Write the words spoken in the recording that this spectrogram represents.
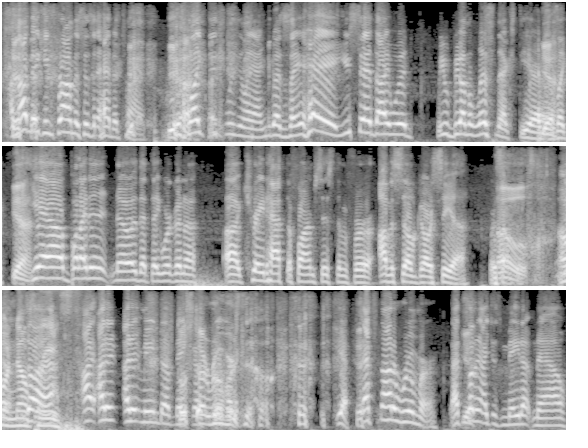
I'm not making promises ahead of time. Yeah. It's like Disneyland. You guys say, "Hey, you said I would, we would be on the list next year." Yeah, It's like, yeah. yeah, but I didn't know that they were gonna uh, trade half the farm system for Avisail Garcia or something. Oh, Oh yeah. no, Sorry, please. I, I didn't. I didn't mean to make. Don't a start rumor. rumors now. Yeah, that's not a rumor. That's Yeah. something I just made up now.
